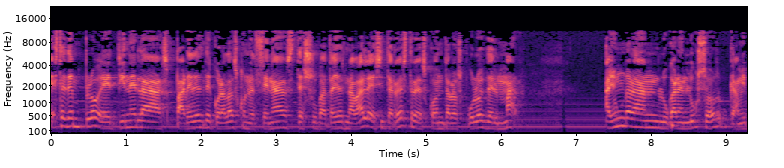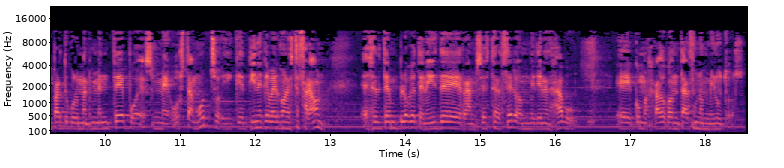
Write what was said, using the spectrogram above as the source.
Este templo eh, tiene las paredes decoradas con escenas de sus batallas navales y terrestres contra los pueblos del mar. Hay un gran lugar en Luxor que a mí particularmente pues me gusta mucho y que tiene que ver con este faraón. Es el templo que tenéis de Ramsés III en Medinet Habu eh, como acabo de contar hace unos minutos.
